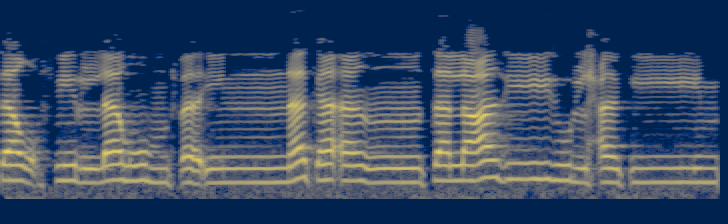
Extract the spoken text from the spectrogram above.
تَغْفِرْ لَهُمْ فَإِنَّكَ أَنتَ الْعَزِيزُ الْحَكِيمُ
